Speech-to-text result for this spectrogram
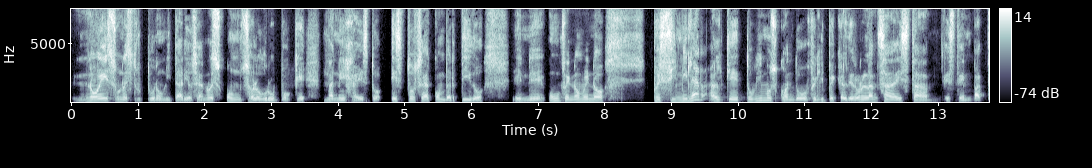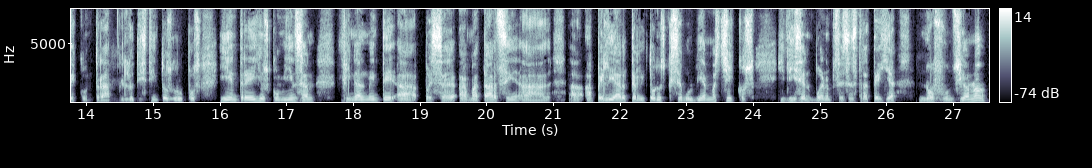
no es una estructura unitaria, o sea, no es un solo grupo que maneja esto. Esto se ha convertido en eh, un fenómeno pues similar al que tuvimos cuando Felipe Calderón lanza esta, este embate contra los distintos grupos y entre ellos comienzan finalmente a, pues, a, matarse, a, a, pelear territorios que se volvían más chicos y dicen, bueno, pues esa estrategia no funcionó.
